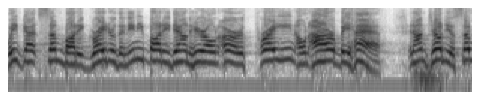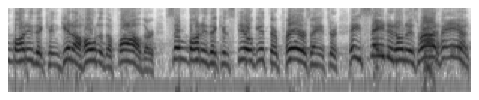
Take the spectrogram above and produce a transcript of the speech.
We've got somebody greater than anybody down here on earth praying on our behalf. And I'm telling you, somebody that can get a hold of the Father, somebody that can still get their prayers answered. He's seated on his right hand,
